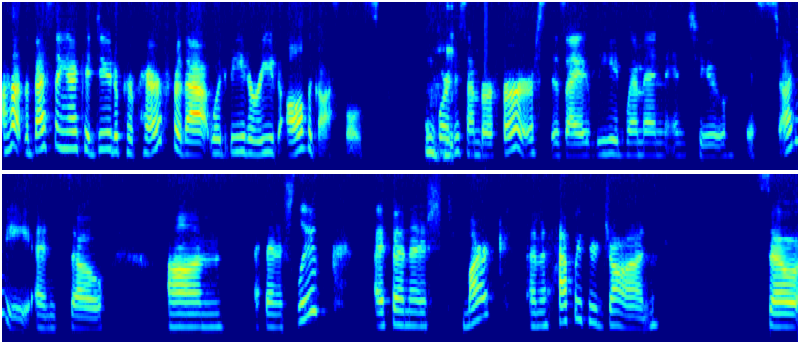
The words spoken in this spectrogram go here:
I thought the best thing I could do to prepare for that would be to read all the Gospels mm-hmm. for December 1st as I lead women into this study. And so um, I finished Luke, I finished Mark, and I'm halfway through John. So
